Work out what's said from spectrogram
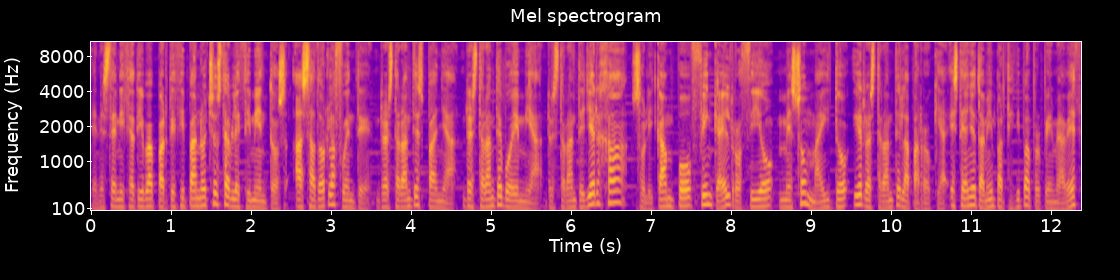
En esta iniciativa participan ocho establecimientos: Asador La Fuente, Restaurante España, Restaurante Bohemia, Restaurante Yerja, Solicampo, Finca El Rocío, Mesón Maito y Restaurante La Parroquia. Este año también participa por primera vez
